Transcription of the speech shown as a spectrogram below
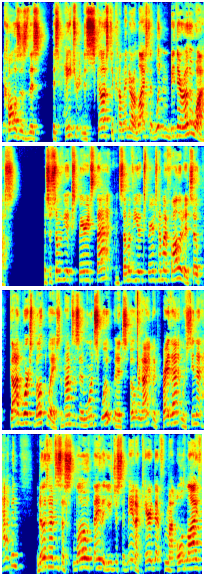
it causes this, this hatred and disgust to come into our lives that wouldn't be there otherwise. And so some of you experience that, and some of you experience how my father did. So God works both ways. Sometimes it's in one swoop and it's overnight. And we pray that, and we've seen that happen. And other times it's a slow thing that you just say, "Man, I carried that from my old life,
